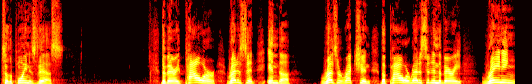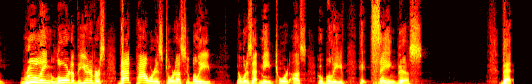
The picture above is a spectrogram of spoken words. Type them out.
So the point is this the very power reticent in the resurrection, the power reticent in the very reigning, ruling Lord of the universe, that power is toward us who believe. Now, what does that mean? Toward us who believe. It's saying this that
